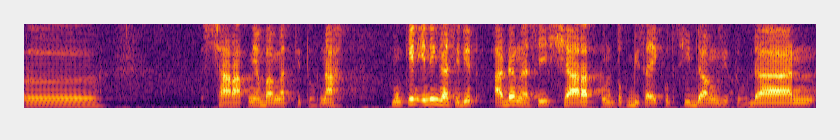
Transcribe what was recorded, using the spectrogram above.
eh syaratnya banget gitu. Nah, mungkin ini nggak sih, Dit? Ada nggak sih syarat untuk bisa ikut sidang gitu? Dan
